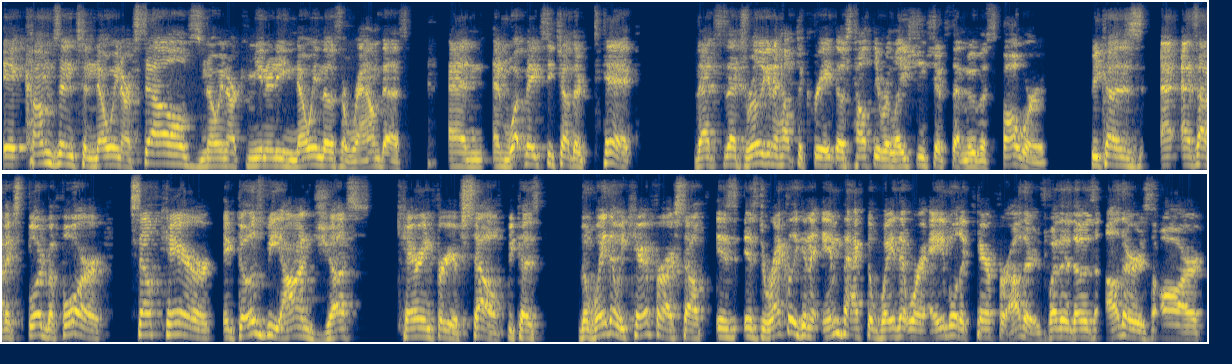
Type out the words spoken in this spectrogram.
it comes into knowing ourselves, knowing our community, knowing those around us, and and what makes each other tick. That's that's really going to help to create those healthy relationships that move us forward. Because as I've explored before, self care it goes beyond just caring for yourself. Because the way that we care for ourselves is is directly going to impact the way that we're able to care for others. Whether those others are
